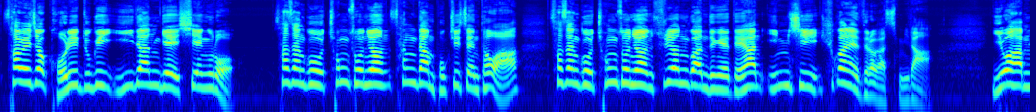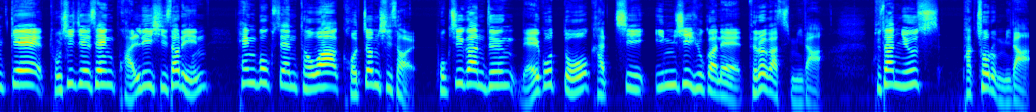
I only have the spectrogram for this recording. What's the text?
사회적 거리두기 2단계 시행으로 사상구 청소년 상담 복지센터와 사상구 청소년 수련관 등에 대한 임시 휴관에 들어갔습니다. 이와 함께 도시재생 관리 시설인 행복센터와 거점 시설, 복지관 등 네 곳도 같이 임시 휴관에 들어갔습니다. 부산 뉴스 박철우입니다.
